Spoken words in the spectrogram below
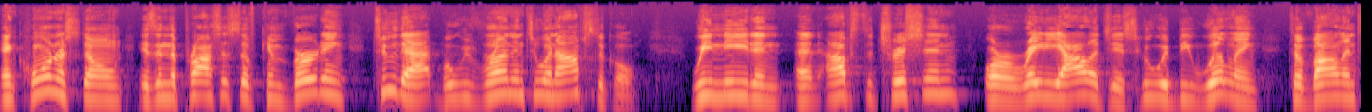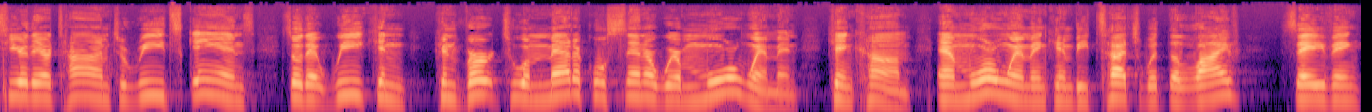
And Cornerstone is in the process of converting to that, but we've run into an obstacle. We need an, an obstetrician or a radiologist who would be willing to volunteer their time to read scans so that we can convert to a medical center where more women can come and more women can be touched with the life saving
